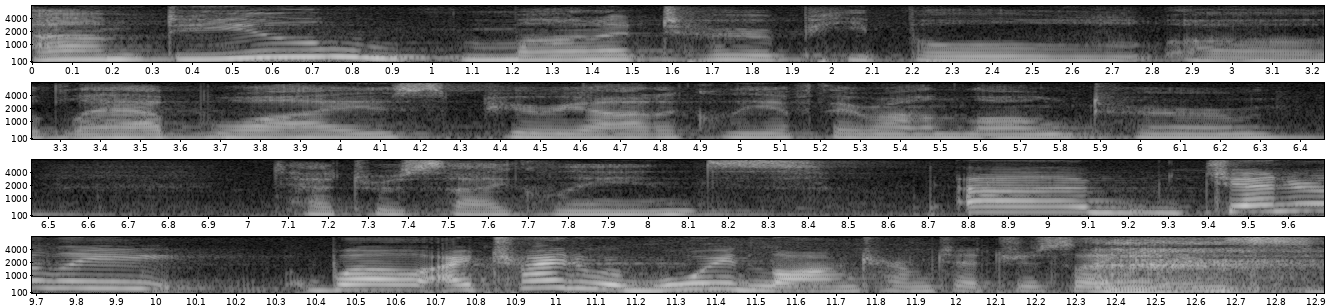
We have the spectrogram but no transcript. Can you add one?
Um, Do you monitor people uh, lab-wise periodically if they're on long-term tetracyclines? Um, generally, well, I try to avoid long-term tetracyclines.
